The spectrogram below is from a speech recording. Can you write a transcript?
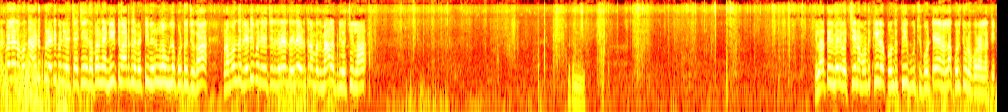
நண்பர்களே நம்ம வந்து அடுப்பு ரெடி பண்ணி வச்சாச்சு. இதை பாருங்க நீட்டு வாரத்தில் வெட்டி வெறுவெல்லாம் உள்ளே போட்டு வச்சிருக்கோம். இப்போ நம்ம வந்து ரெடி பண்ணி வச்சிருக்கிற இந்த இதை எடுத்து நம்ம இது மேலே இப்படி வச்சிடலாம். எல்லாத்தையும் இது மாதிரி வச்சு நம்ம வந்து கீழே இப்போ வந்து தீ பூச்சி போட்டு நல்லா கொளுத்தி விட போறோம் எல்லாத்தையும்.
